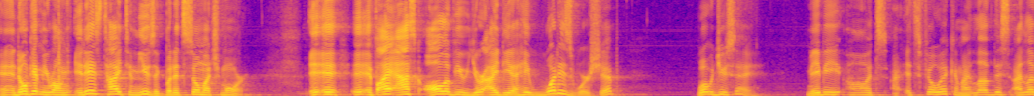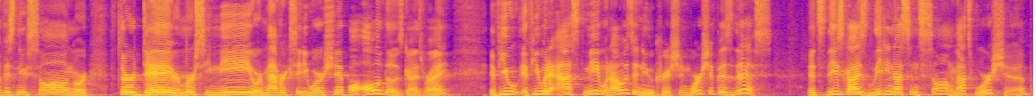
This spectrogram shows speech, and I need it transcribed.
And don't get me wrong, it is tied to music, but it's so much more. If I ask all of you your idea, hey, what is worship? What would you say? Maybe, oh, it's, it's Phil Wickham. I love this. I love his new song, or Third Day, or MercyMe, or Maverick City Worship, all, all of those guys, right? If you, if you would have asked me when I was a new Christian, worship is this it's these guys leading us in song. That's worship.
